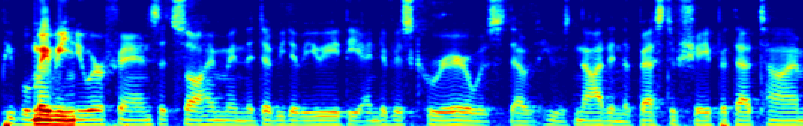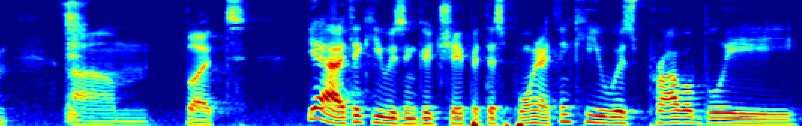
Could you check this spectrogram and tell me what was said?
people, maybe newer fans that saw him in the WWE at the end of his career was that he was not in the best of shape at that time. Um, but yeah, I think he was in good shape at this point. I think he was probably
